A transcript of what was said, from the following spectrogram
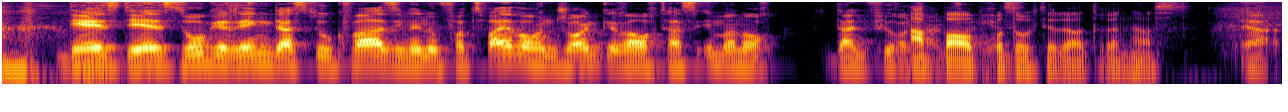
Der ist, der ist so gering, dass du quasi, wenn du vor zwei Wochen einen Joint geraucht hast, immer noch deinen Führerschein Abbauprodukte da drin hast. verlierst. Ja.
